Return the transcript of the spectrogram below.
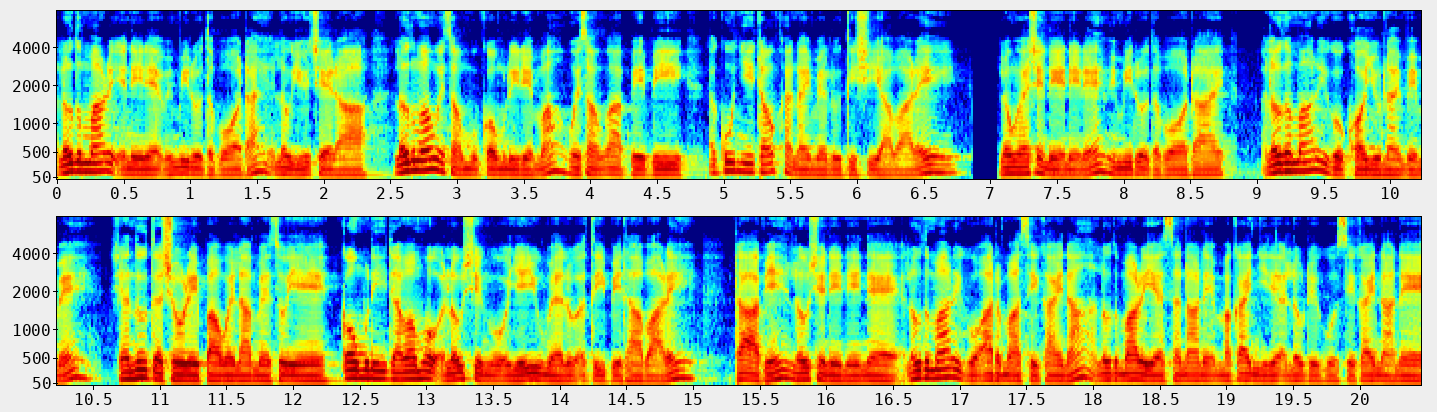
အလုပ်သမားတွေအနေနဲ့မိမိတို့သဘောအတိုင်းအလုပ်ရွေးချယ်တာအလုပ်သမားဝန်ဆောင်မှုကုမ္ပဏီတွေမှာဝန်ဆောင်ကပေးပြီးအကူအညီတောင်းခံနိုင်မယ်လို့သိရှိရပါတယ်။လုပ်ငန်းရှင်တွေအနေနဲ့မိမိတို့သဘောအတိုင်းအလုပ်သမားတွေကိုခေါ်ယူနိုင်ပေမဲ့ရန်သူတရှိုးတွေပါဝင်လာမယ်ဆိုရင်ကုမ္ပဏီဒါမှမဟုတ်အလုပ်ရှင်ကိုအရေးယူမယ်လို့အသိပေးထားပါတယ်။ ဒါအပြင်လှုပ်ရှင်တွေအနေနဲ့အလုပ်သမားတွေကိုအာဓမစေခိုင်းတာအလုပ်သမားတွေရဲ့ဆန္ဒနဲ့မကိုက်ညီတဲ့အလုပ်တွေကိုစေခိုင်းတာနဲ့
